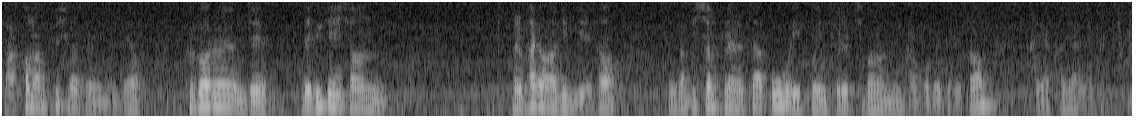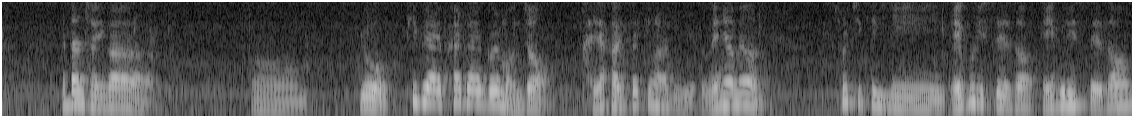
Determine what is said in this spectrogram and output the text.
마커만 표시가 되어 있는데요. 그거를 이제 내비게이션을 활용하기 위해서 저희가 미션 플랜을 짜고 웨이포인트를 집어넣는 방법에 대해서 간략하게 알려드리겠습니다. 일단 저희가 어, 요 PBI 800을 먼저 간략하게 세팅을 하기 위해서 왜냐하면 솔직히 이 에브리스에서 에이브리스에서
